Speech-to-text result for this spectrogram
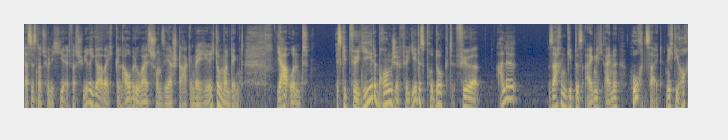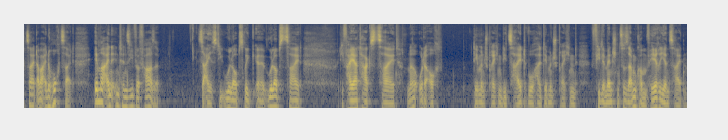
Das ist natürlich hier etwas schwieriger, aber ich glaube, du weißt schon sehr stark, in welche Richtung man denkt. Ja, und es gibt für jede Branche, für jedes Produkt, für alle Sachen gibt es eigentlich eine Hochzeit. Nicht die Hochzeit, aber eine Hochzeit. Immer eine intensive Phase sei es die Urlaubs äh, Urlaubszeit, die Feiertagszeit ne, oder auch dementsprechend die Zeit, wo halt dementsprechend viele Menschen zusammenkommen, Ferienzeiten.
